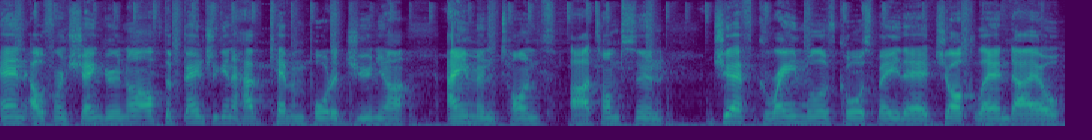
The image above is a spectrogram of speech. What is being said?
and Alperen Sengun. Off the bench, you're going to have Kevin Porter Jr., Tom uh, Thompson, Jeff Green will, of course, be there, Jock Landale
